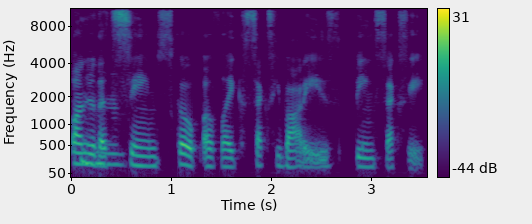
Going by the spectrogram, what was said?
under mm-hmm. that same scope of like sexy bodies being sexy.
